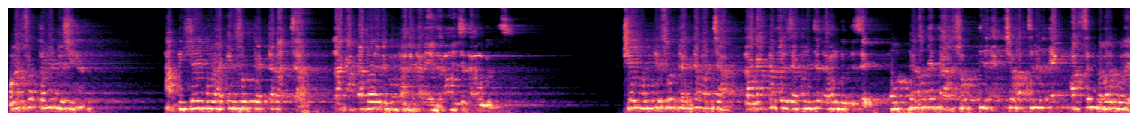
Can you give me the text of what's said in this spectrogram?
ঘোড়ার শক্তি অনেক বেশি না? আপনি সেই ঘোড়াকে ছোট্ট একটা বাচ্চা সেই এক পার্সেন্ট ব্যবহার করে,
